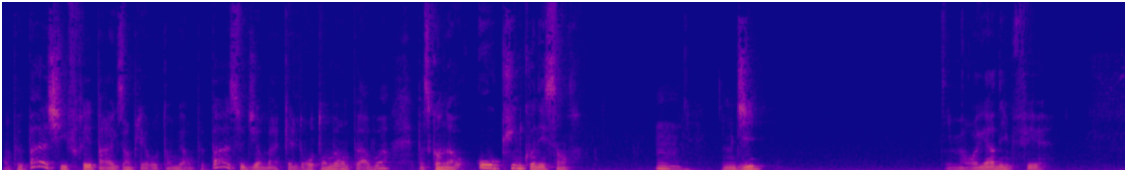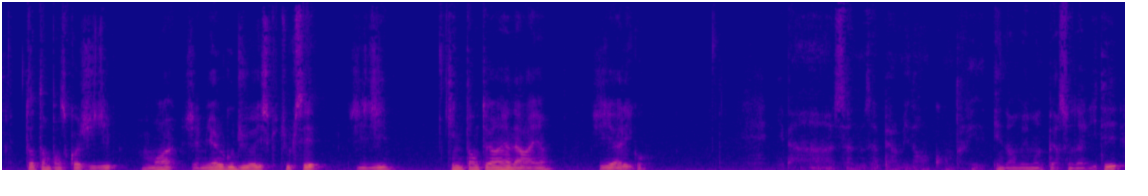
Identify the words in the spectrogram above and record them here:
on peut pas chiffrer par exemple les retombées, on peut pas se dire bah, quelles retombées on peut avoir parce qu'on n'a aucune connaissance. Hmm. Il me dit, il me regarde, il me fait, toi t'en penses quoi? J'ai dit, moi j'aime bien le goût du risque, tu le sais. J'ai dit, qui ne tente rien n'a rien. J'ai dit, allez go. Et ben ça nous a permis de rencontrer énormément de personnalités.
